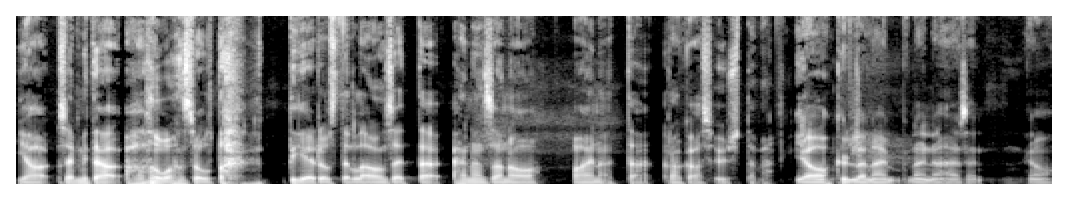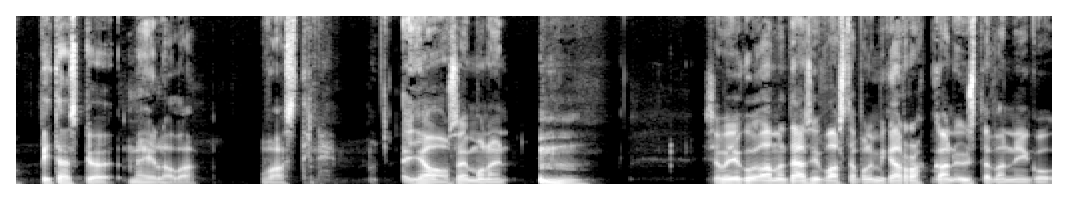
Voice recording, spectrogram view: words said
Ja se, mitä haluan sulta tiedustella on se, että hän sanoo aina, että rakas ystävä. Joo, kyllä näin, näin nähdään sen. Joo, Pitäisikö meillä olla vastine? Joo semmoinen, se on joku aivan täysin vastapuoli. Mikä on rakkaan ystävän niin kuin,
